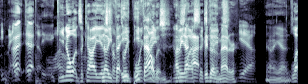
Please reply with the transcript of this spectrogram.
He may I- I- I You know what Zakai is no, he, from fa- three he point fouled range him. in I mean, I, last I- six it doesn't games? matter. Yeah. Uh, yeah. La-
